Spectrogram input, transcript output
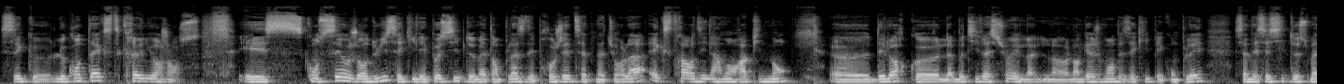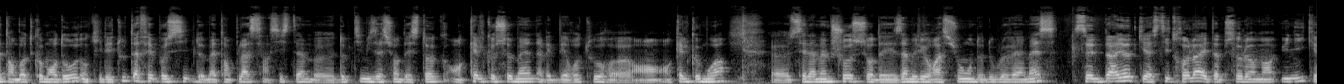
c'est que le contexte crée une urgence. Et ce qu'on sait aujourd'hui, c'est qu'il est possible de mettre en place des projets de cette nature-là extraordinairement rapidement, euh, dès lors que la motivation et l'engagement des équipes est complet. Ça nécessite de se mettre en mode commando, donc il est tout à fait possible de mettre en place un système euh, d'optimisation des stocks en quelques semaines avec des retours en, quelques mois. Euh, c'est la même chose sur des améliorations de WMS. C'est une période qui, à ce titre-là, est absolument unique.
